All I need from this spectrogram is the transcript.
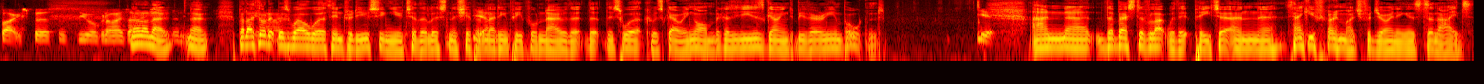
spokesperson for the organisation. No, no, no, and, no. But I thought know. it was well worth introducing you to the listenership yeah. and letting people know that, that this work was going on because it is going to be very important. Yes. And uh, the best of luck with it, Peter. And uh, thank you very much for joining us tonight.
